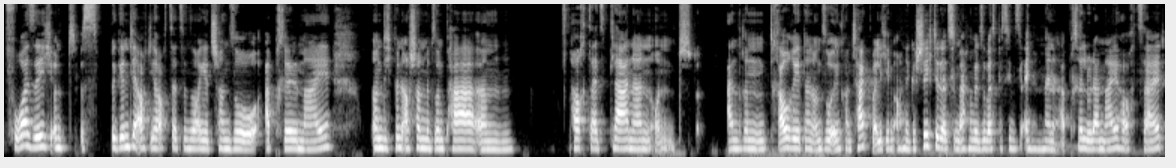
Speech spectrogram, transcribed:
vor sich und es beginnt ja auch die Hochzeitssaison jetzt schon so April, Mai. Und ich bin auch schon mit so ein paar ähm, Hochzeitsplanern und anderen Traurednern und so in Kontakt, weil ich eben auch eine Geschichte dazu machen will. So was passiert jetzt eigentlich mit meiner April- oder Mai-Hochzeit.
